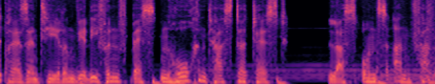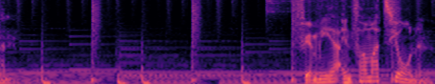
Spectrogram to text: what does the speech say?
präsentieren wir die fünf besten Hochentaster-Test. Lass uns anfangen. Für mehr Informationen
